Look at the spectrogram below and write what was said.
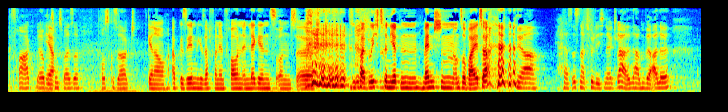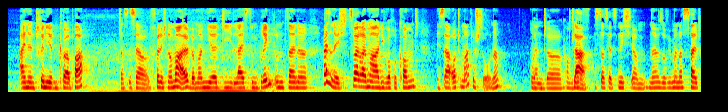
gefragt, äh, beziehungsweise ja. ausgesagt. Genau, abgesehen, wie gesagt, von den Frauen in Leggings und äh, super durchtrainierten Menschen und so weiter. ja. ja, das ist natürlich, ne, klar, haben wir alle einen trainierten Körper. Das ist ja völlig normal, wenn man hier die Leistung bringt und seine weiß ich nicht, zwei, dreimal die Woche kommt, ist da automatisch so, ne? Und äh, klar das. ist das jetzt nicht ähm, ne, so, wie man das halt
